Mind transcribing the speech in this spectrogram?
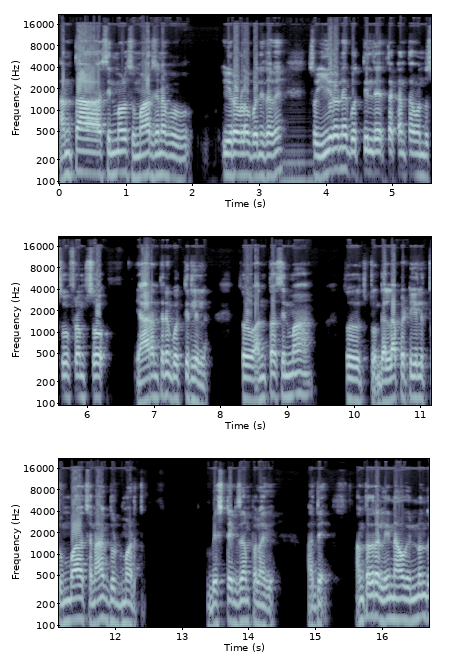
ಅಂಥ ಸಿನಿಮಾಗಳು ಸುಮಾರು ಜನ ಹೀರೋಗಳು ಬಂದಿದ್ದಾವೆ ಸೊ ಹೀರೋನೇ ಗೊತ್ತಿಲ್ಲದೆ ಇರ್ತಕ್ಕಂಥ ಒಂದು ಸೂ ಫ್ರಮ್ ಸೋ ಯಾರಂತಾನೆ ಗೊತ್ತಿರಲಿಲ್ಲ. ಸೊ ಅಂತ ಸಿನಿಮಾ ಸೊ ಗಲ್ಲಾಪೆಟ್ಟಿಗೆಯಲ್ಲಿ ತುಂಬಾ ಚೆನ್ನಾಗಿ ದುಡ್ಡು ಮಾಡ್ತು. ಬೆಸ್ಟ್ ಎಕ್ಸಾಂಪಲ್ ಆಗಿ. ಅದೇ. ಅಂಥದ್ರಲ್ಲಿ ನಾವು ಇನ್ನೊಂದು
